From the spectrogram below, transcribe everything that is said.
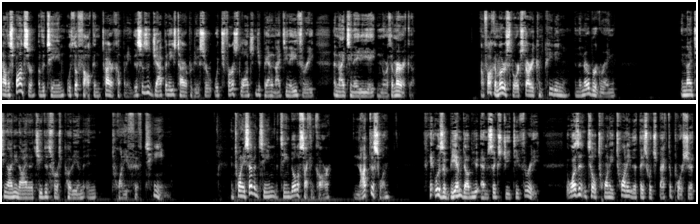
Now, the sponsor of the team was the Falken Tire Company. This is a Japanese tire producer which first launched in Japan in 1983 and 1988 in North America. Now, Falken Motorsports started competing in the Nürburgring in 1999 and achieved its first podium in 2015. In 2017, the team built a second car, not this one, it was a BMW M6 GT3. It wasn't until 2020 that they switched back to Porsche,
